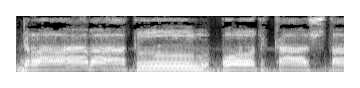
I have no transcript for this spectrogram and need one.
grabatu podcasta.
